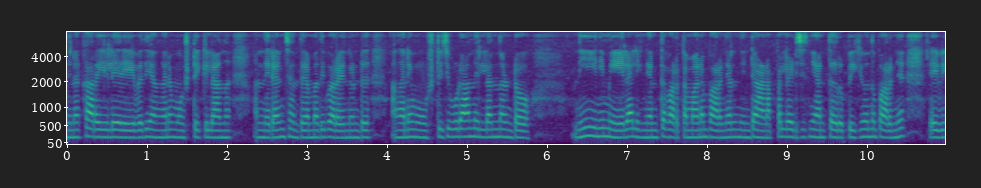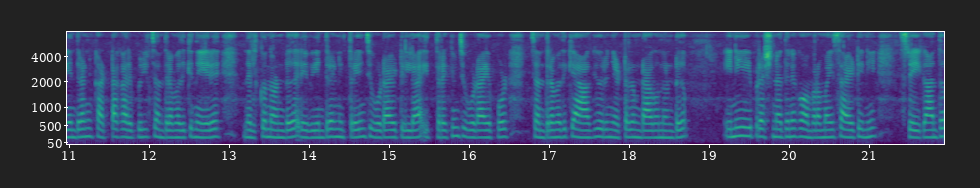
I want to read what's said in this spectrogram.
നിനക്കറിയില്ലേ രേവതി അങ്ങനെ മോഷ്ടിക്കില്ല എന്ന് അന്നേരം ചന്ദ്രമതി പറയുന്നുണ്ട്. അങ്ങനെ മോഷ്ടിച്ചുകൂടാന്നില്ലെന്നുണ്ടോ? നീ ഇനി മേലാൽ ഇങ്ങനത്തെ വർത്തമാനം പറഞ്ഞാൽ നിന്റെ അണപ്പല്ലടിച്ച് ഞാൻ തെറിപ്പിക്കുമെന്ന് പറഞ്ഞ് രവീന്ദ്രൻ കട്ട കലിപ്പിൽ ചന്ദ്രമതിക്ക് നേരെ നിൽക്കുന്നുണ്ട്. രവീന്ദ്രൻ ഇത്രയും ചൂടായിട്ടില്ല. ഇത്രയ്ക്കും ചൂടായപ്പോൾ ചന്ദ്രമതിക്ക് ആകെ ഒരു ഞെട്ടലുണ്ടാകുന്നുണ്ട് ഇനി ഈ പ്രശ്നത്തിന് കോംപ്രമൈസ് ആയിട്ട് ഇനി ശ്രീകാന്ത്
